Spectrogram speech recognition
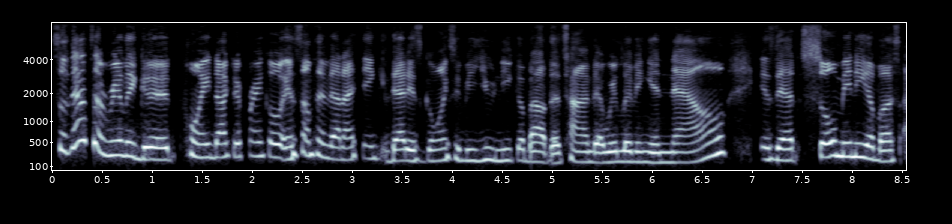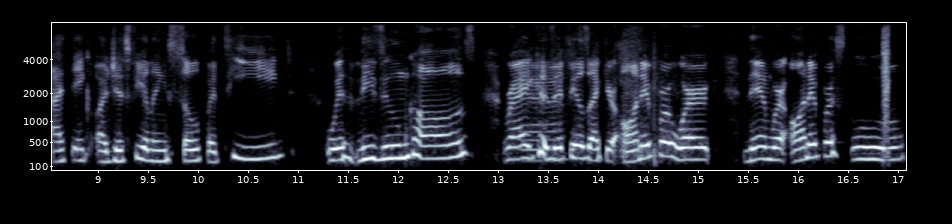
so that's a really good point, Dr. Franco, and something that I think that is going to be unique about the time that we're living in now is that so many of us, I think, are just feeling so fatigued with these Zoom calls, right? Because yeah. it feels like you're on it for work, then we're on it for school,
